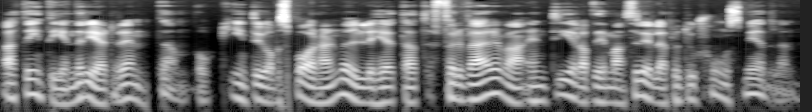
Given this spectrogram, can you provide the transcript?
att det inte genererade ränta och inte gav spararen möjlighet att förvärva en del av de materiella produktionsmedlen.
